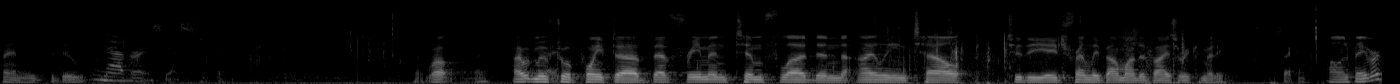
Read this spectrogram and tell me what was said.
plan needs to do? Nava is, yes. Well, I would move to appoint uh, Bev Freeman, Tim Flood, and Eileen Tell to the Age-Friendly Belmont Advisory Committee Second. All in favor?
